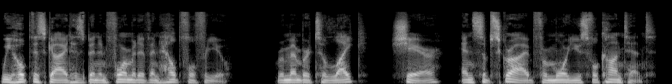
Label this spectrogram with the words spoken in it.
We hope this guide has been informative and helpful for you. Remember to like, share, and subscribe for more useful content.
